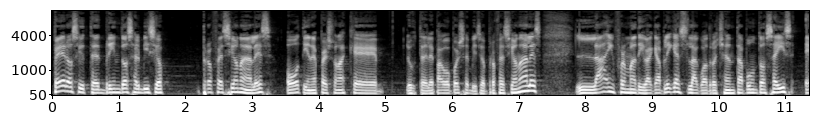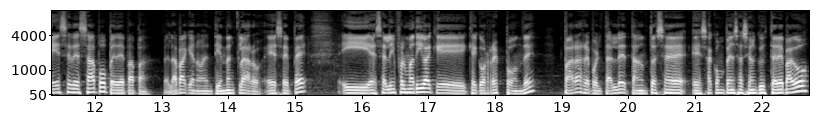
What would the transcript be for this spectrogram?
pero si usted brindó servicios profesionales o tiene personas que usted le pagó por servicios profesionales, la informativa que aplica es la 480.6 S de sapo, P de papá, ¿verdad? Para que nos entiendan claro, SP, y esa es la informativa que, que corresponde para reportarle tanto ese, esa compensación que usted le pagó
